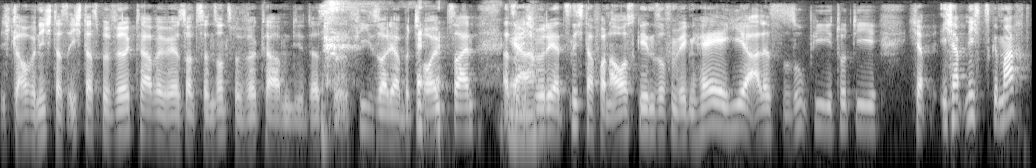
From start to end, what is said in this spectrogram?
Ich glaube nicht, dass ich das bewirkt habe. Wer soll es denn sonst bewirkt haben? Die, das Vieh soll ja betäubt sein. Also ja. ich würde jetzt nicht davon ausgehen, so von wegen, hey, hier alles supi, tutti. Ich habe ich hab nichts gemacht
